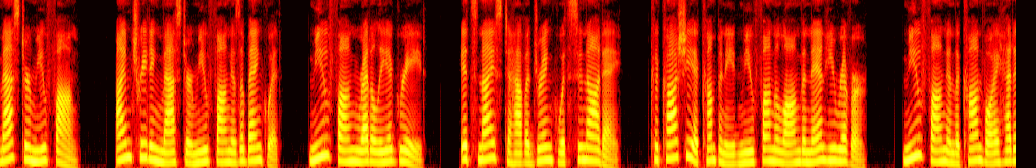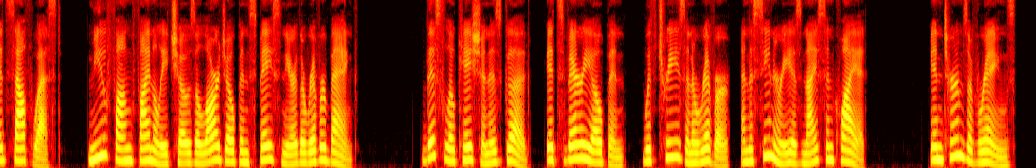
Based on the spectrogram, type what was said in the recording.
Master Mu Feng. I'm treating Master Mu Feng as a banquet. Mu Feng readily agreed. It's nice to have a drink with Tsunade. Kakashi accompanied Mu Feng along the Nanhi River. Mu Feng and the convoy headed southwest. Mu Feng finally chose a large open space near the river bank. This location is good. It's very open, with trees and a river, and the scenery is nice and quiet. In terms of rings,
